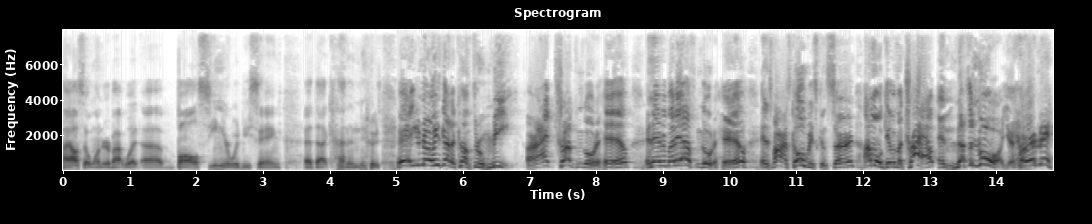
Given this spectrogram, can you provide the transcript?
I also wonder about what uh, Ball Sr. would be saying at that kind of news. Hey, you know, he's got to come through me. All right, Trump can go to hell, and everybody else can go to hell. And as far as Kobe's concerned, I'm gonna give him a tryout and nothing more. You heard me?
